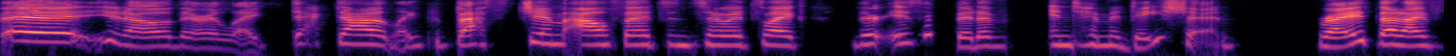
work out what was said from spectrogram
fit you know they're like decked out like the best gym outfits. And so it's like there is a bit of intimidation right that i've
